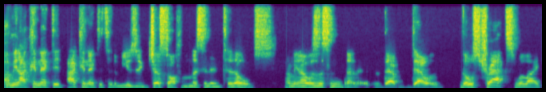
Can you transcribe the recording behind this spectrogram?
I mean, I connected. I connected to the music just off of listening to those. I mean, I was listening that that, that those tracks were like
